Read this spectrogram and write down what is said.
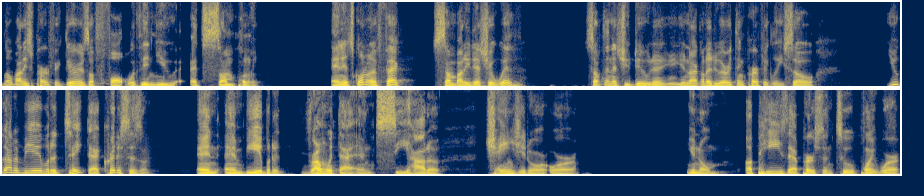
nobody's perfect. There is a fault within you at some point and it's going to affect somebody that you're with. Something that you do, you're not going to do everything perfectly. So you got to be able to take that criticism and and be able to run with that and see how to change it or or you know appease that person to a point where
